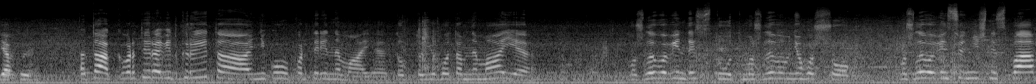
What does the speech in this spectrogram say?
дякую. А так, квартира відкрита, нікого в квартирі немає. Тобто його там немає. Можливо, він десь тут, можливо, в нього шок. Можливо, він всю не спав,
